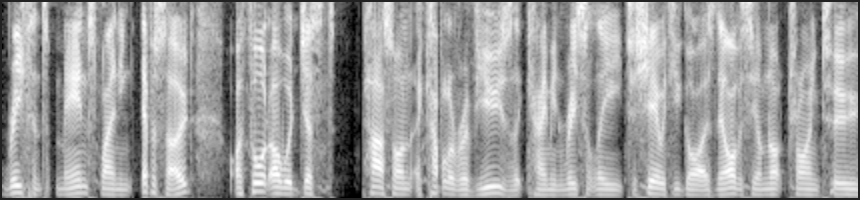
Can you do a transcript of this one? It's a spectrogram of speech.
recent mansplaining episode, I thought I would just pass on a couple of reviews that came in recently to share with you guys. Now, obviously, I'm not trying to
